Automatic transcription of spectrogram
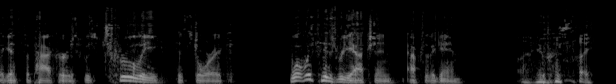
against the Packers was truly historic. What was his reaction after the game? It was like,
